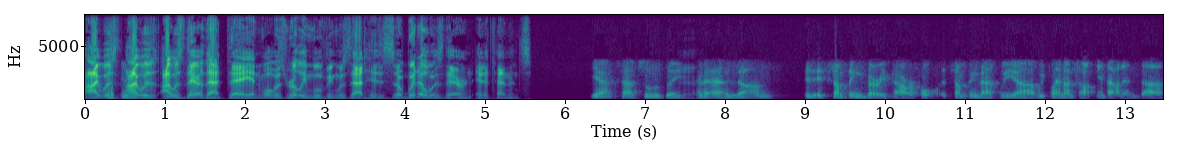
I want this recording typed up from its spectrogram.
I was I was I was there that day, and what was really moving was that his uh, widow was there in, in attendance. Yes, absolutely, yeah. and and um, it, it's something very powerful. It's something that we uh, we plan on talking about and uh,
